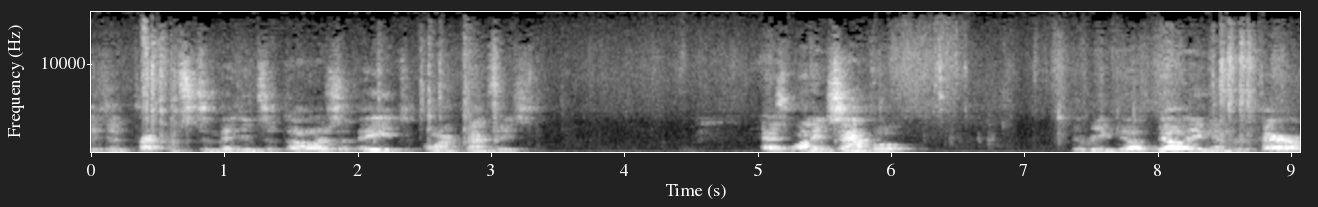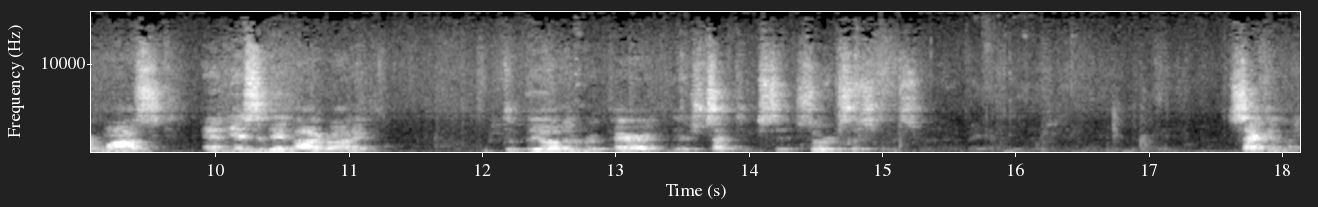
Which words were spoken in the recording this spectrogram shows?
is in preference to millions of dollars of aid to foreign countries. As one example, the rebuild building and repair of mosques, and isn't it ironic to build and repair their septic sewer systems? Secondly,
